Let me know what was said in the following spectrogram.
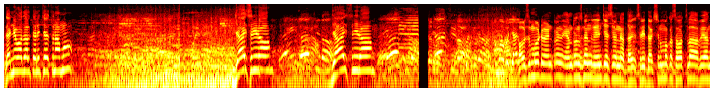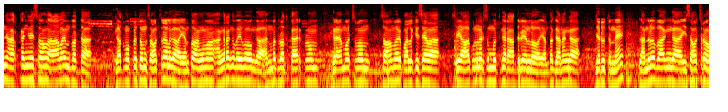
ధన్యవాదాలు తెలియజేస్తున్నాము. జై శ్రీరామ్. జై Sriram. Housing board entrance entrance నందు వేయించేసి ఉన్న? శ్రీ దక్షిణముఖ సంవత్సర అభియాన్ అర్కాంజనేయ స్వామి ఆలయం వద్ద గత ముప్పై తొమ్మిది సంవత్సరాలుగా ఎంతో అంగ అంగరంగ వైభవంగా హనుమద్వ్రత కార్యక్రమం గ్రామోత్సవం స్వామివారి పల్లకి సేవ శ్రీ ఆకుల నరసింహమూర్తి గారి ఆధ్వర్యంలో ఎంతో ఘనంగా జరుగుతున్నాయి. అందులో భాగంగా ఈ సంవత్సరం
